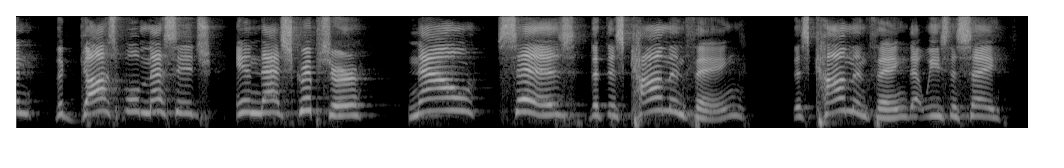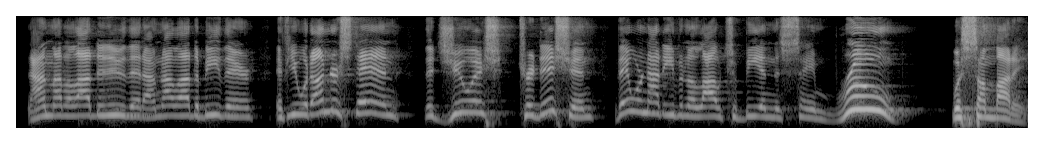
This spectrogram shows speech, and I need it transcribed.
And the gospel message in that scripture now says that this common thing, this common thing that we used to say, I'm not allowed to do that, I'm not allowed to be there, if you would understand the Jewish tradition, they were not even allowed to be in the same room with somebody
